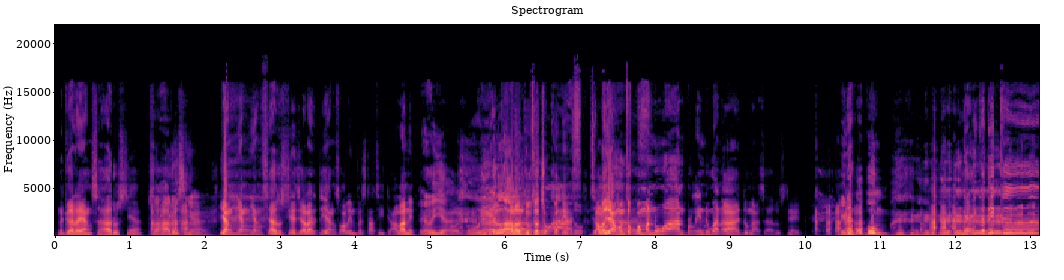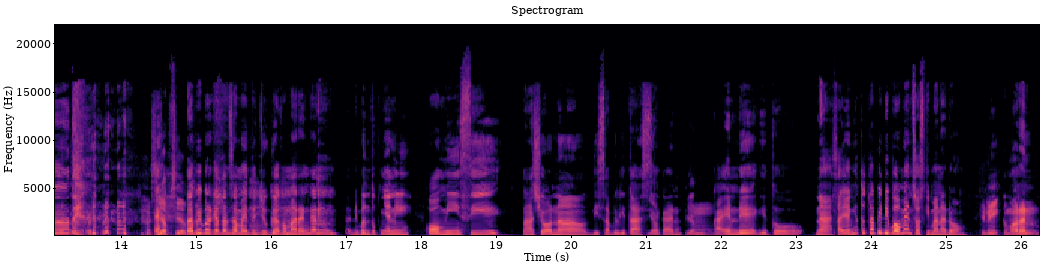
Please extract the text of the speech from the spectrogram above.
negara yang seharusnya. seharusnya. Yang yang yang seharusnya jalan itu yang soal investasi jalan itu. Oh iya. Oh iya, Jelas. Kalau untuk itu cepat itu. jelas. Kalau yang untuk pemenuhan perlindungan ah itu nggak seharusnya itu. Hidup opung. nggak ikut-ikut. Siap siap. Tapi siap. berkaitan sama itu Hmm, juga hmm. kemarin kan dibentuknya nih Komisi Nasional Disabilitas ya Yap, kan Yap. Hmm. KND gitu. Nah sayangnya tuh tapi di bawah mensos gimana dong? Ini kemarin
